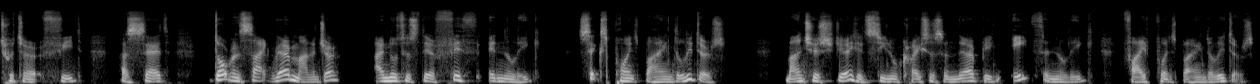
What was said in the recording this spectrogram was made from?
Twitter feed, has said Dortmund sacked their manager. I noticed they're fifth in the league, six points behind the leaders. Manchester United see no crisis in there, being eighth in the league, five points behind the leaders.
